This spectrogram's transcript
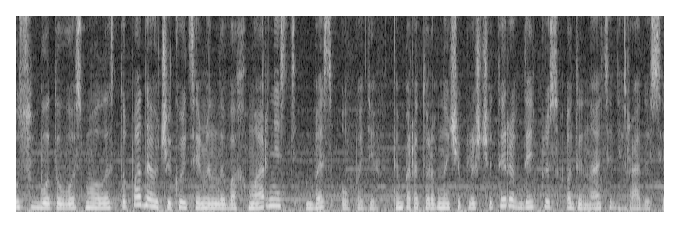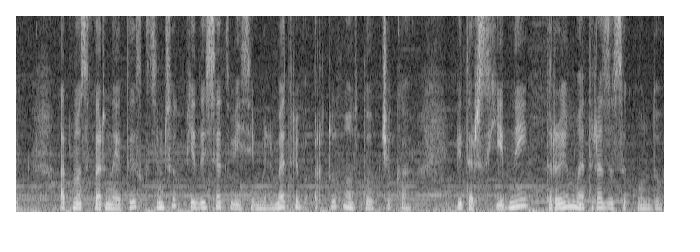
У суботу, 8 листопада, очікується мінлива хмарність без опадів. Температура вночі плюс 4, в день плюс 11 градусів. Атмосферний тиск 758 мм ртутного стовпчика. Вітер східний 3 метри за секунду.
